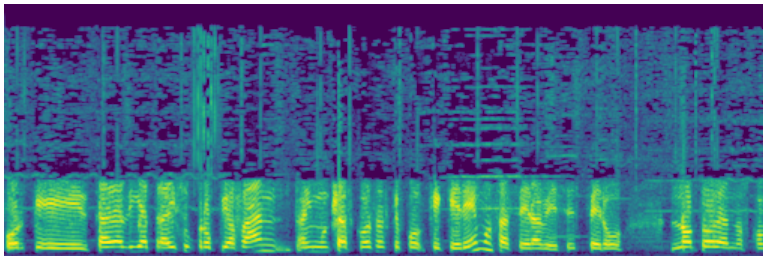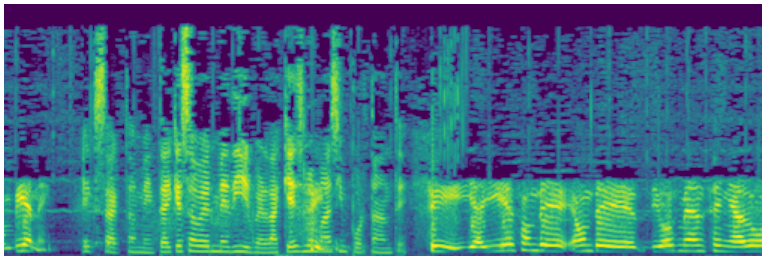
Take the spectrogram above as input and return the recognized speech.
porque cada día trae su propio afán, hay muchas cosas que, que queremos hacer a veces, pero no todas nos conviene. Exactamente, hay que saber medir, ¿verdad? ¿Qué es lo más importante? Sí, y ahí es donde, donde Dios me ha enseñado,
